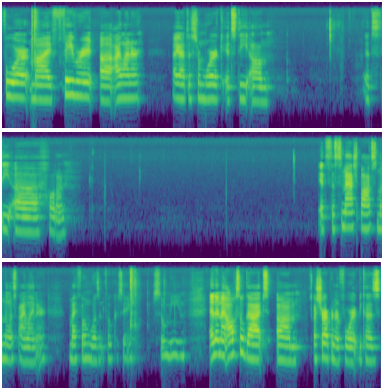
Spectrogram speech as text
for my favorite uh, eyeliner. I got this from work. It's the, um, it's the, uh, hold on. It's the Smashbox Limitless Eyeliner. My phone wasn't focusing. So mean. And then I also got um, a sharpener for it because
